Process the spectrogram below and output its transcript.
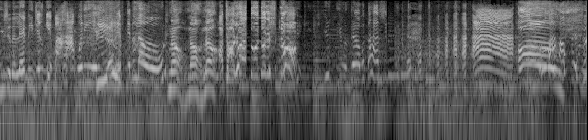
You should have let me just get my hot one in. You lifted the load. no, no, no. I told you I was doing this shit. No! You, you was done with the hot shit. Oh, I hope this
